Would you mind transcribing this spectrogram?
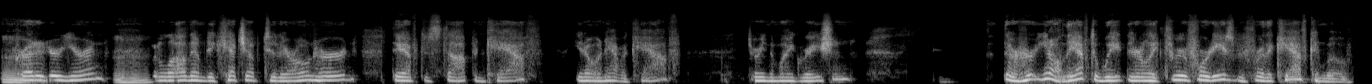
Mm, predator urine, mhm. would allow them to catch up to their own herd. They have to stop and calf, you know, and have a calf during the migration. They're herd, you know, they have to wait. They're like three or four days before the calf can move.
